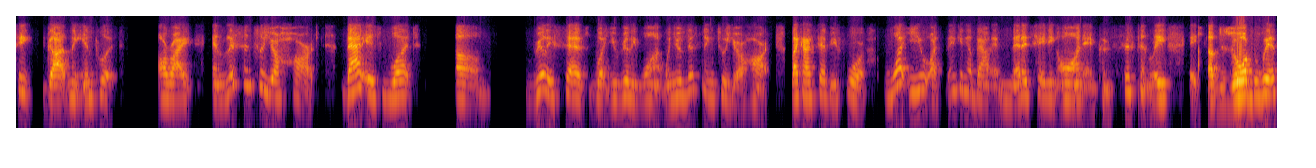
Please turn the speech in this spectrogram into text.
seek godly input. All right, and listen to your heart. That is what um, really says what you really want when you're listening to your heart. Like I said before, what you are thinking about and meditating on and consistently absorbed with,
